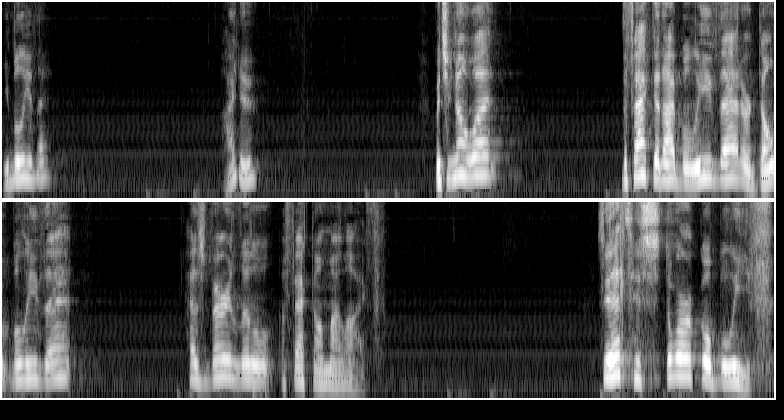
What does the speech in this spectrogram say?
You believe that? I do. But you know what? The fact that I believe that or don't believe that has very little effect on my life. See, that's historical belief.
